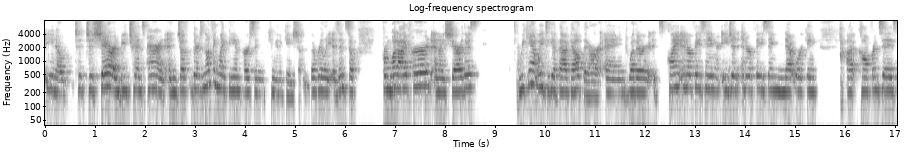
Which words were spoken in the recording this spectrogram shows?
you know to, to share and be transparent and just there's nothing like the in-person communication there really isn't so from what i've heard and i share this we can't wait to get back out there. And whether it's client interfacing agent interfacing networking uh, conferences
